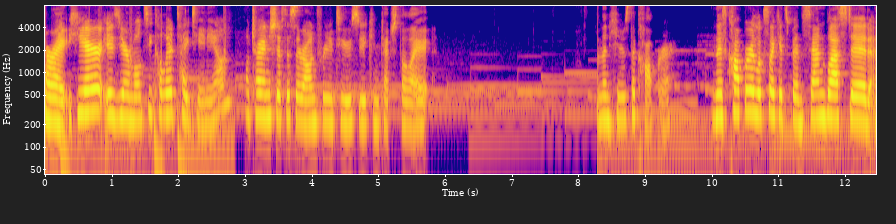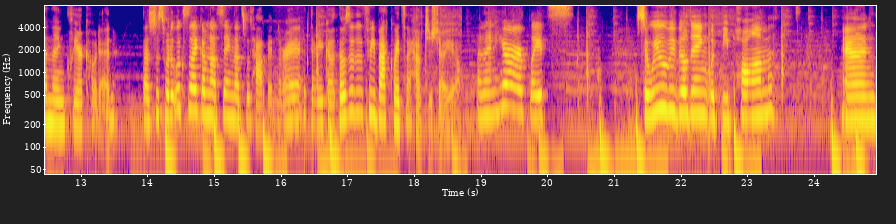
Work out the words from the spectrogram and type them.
All right, here is your multicolored titanium. I'll try and shift this around for you too so you can catch the light. And then here's the copper. And this copper looks like it's been sandblasted and then clear coated. That's just what it looks like. I'm not saying that's what happened, all right? But there you go. Those are the three back weights I have to show you. And then here are our plates. So we will be building with the POM and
